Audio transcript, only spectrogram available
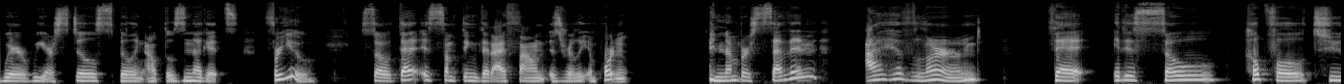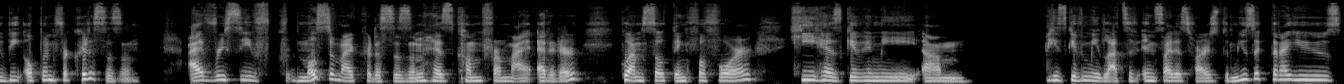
where we are still spilling out those nuggets for you. So that is something that I found is really important. And number seven, I have learned that it is so helpful to be open for criticism. I've received most of my criticism has come from my editor, who I'm so thankful for. He has given me, um, he's given me lots of insight as far as the music that I use,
